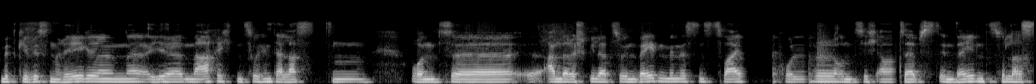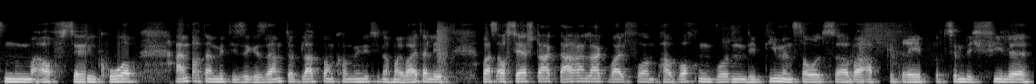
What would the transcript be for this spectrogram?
mit gewissen Regeln, äh, hier Nachrichten zu hinterlassen und äh, andere Spieler zu invaden, mindestens zwei pro Level und sich auch selbst invaden zu lassen, auch sehr viel Koop, einfach damit diese gesamte Bloodborne-Community nochmal weiterlebt, was auch sehr stark daran lag, weil vor ein paar Wochen wurden die Demon Souls-Server abgedreht, wo ziemlich viele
